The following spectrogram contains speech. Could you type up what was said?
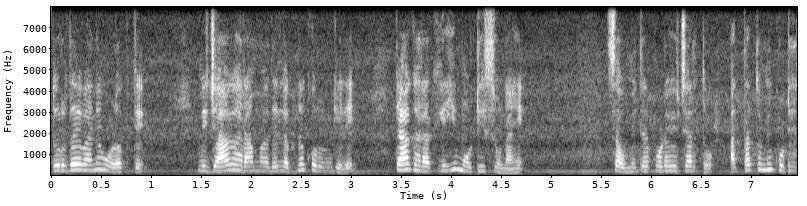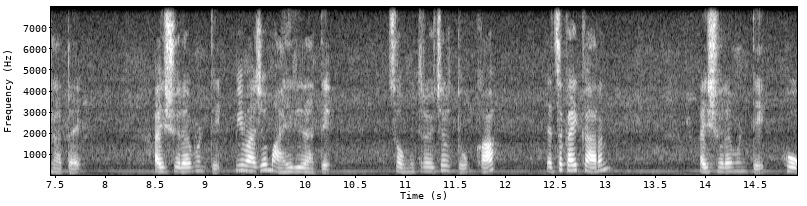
दुर्दैवाने ओळखते. मी ज्या घरामध्ये लग्न करून गेले त्या घरातली ही मोठी सून आहे. सौमित्र पुढे विचारतो आत्ता तुम्ही कुठे राहताय? ऐश्वर्या म्हणते मी माझ्या माहेरी राहते. सौमित्र विचारतो का? याचं काही कारण? ऐश्वर्या म्हणते हो.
